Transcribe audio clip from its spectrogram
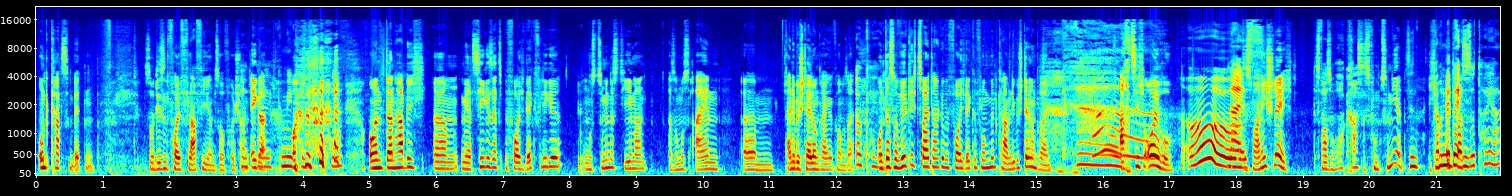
und Katzenbetten. So, die sind voll fluffy und so, voll schön. Okay, Egal. Ja. Und dann habe ich ähm, mir als Ziel gesetzt, bevor ich wegfliege, muss zumindest jemand, also muss ein, ähm, eine Bestellung reingekommen sein. Okay. Und das war wirklich zwei Tage bevor ich weggeflogen bin, kam die Bestellung rein. 80 Euro. Oh. Nice. Das war nicht schlecht. Das war so, wow, krass, das funktioniert. Sind Ich habe Hundebetten etwas, so teuer?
